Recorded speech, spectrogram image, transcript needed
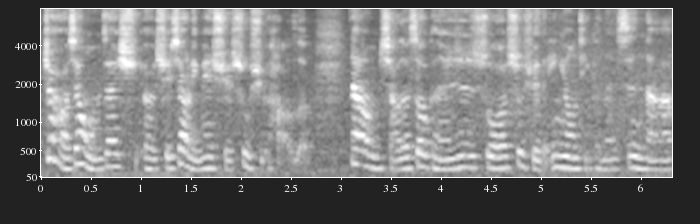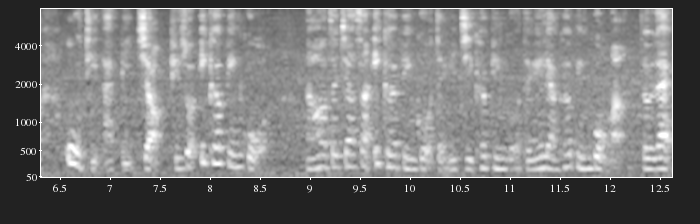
就好像我们在学呃学校里面学数学好了，那我们小的时候可能就是说数学的应用题可能是拿物体来比较，比如说一颗苹果，然后再加上一颗苹果等于几颗苹果等于两颗苹果嘛，对不对？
